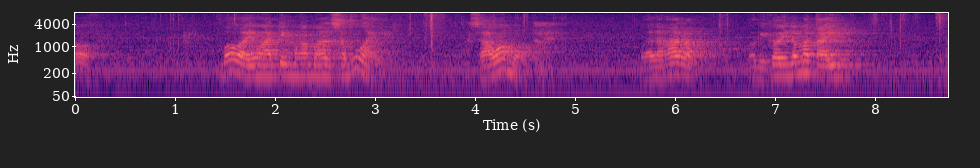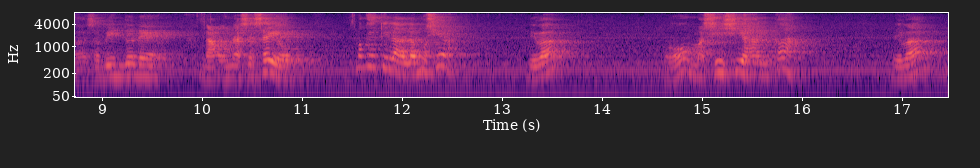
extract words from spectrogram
oh, bawa yung ating mga mahal sa buhay, asawa mo, balang araw, pag ikaw ay namatay, uh, sabihin doon eh, nauna siya sa'yo, makikilala mo siya. Di ba? Oo, masisiyahan ka. Di ba?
